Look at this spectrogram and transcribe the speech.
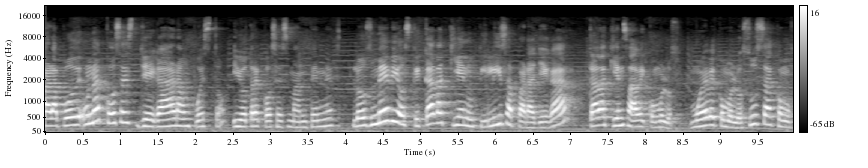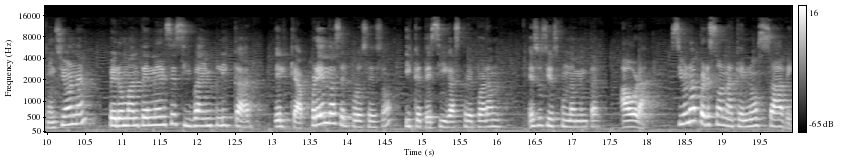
para poder, una cosa es llegar a un puesto y otra cosa es mantener. Los medios que cada quien utiliza para llegar, cada quien sabe cómo los mueve, cómo los usa, cómo funcionan, pero mantenerse sí va a implicar el que aprendas el proceso y que te sigas preparando. Eso sí es fundamental. Ahora, si una persona que no sabe,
